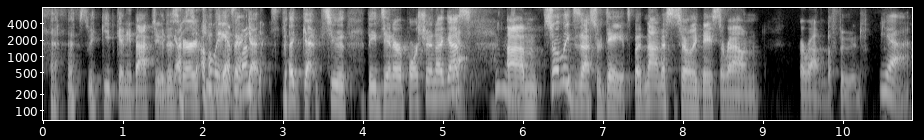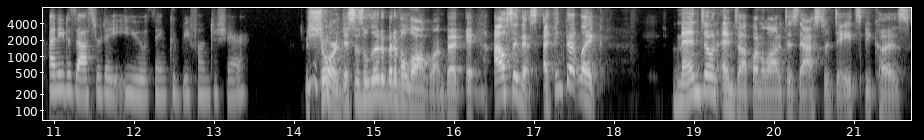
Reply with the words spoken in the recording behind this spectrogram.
as we keep getting back to, there's very few dates that get that get to the dinner portion. I guess. Mhm. Um, certainly disaster dates, but not necessarily based around around the food. yeah. Any disaster date you think could be fun to share? Sure, this is a little bit of a long one, but it, I'll say this: I think that like men don't end up on a lot of disaster dates because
